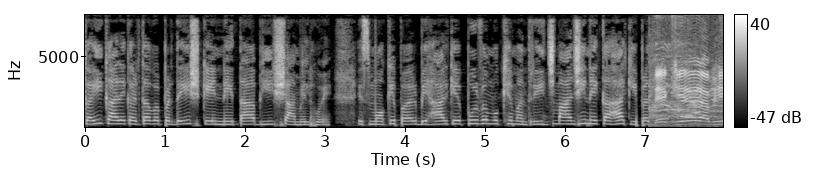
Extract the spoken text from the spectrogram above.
कई कार्यकर्ता व प्रदेश के नेता भी शामिल हुए। इस मौके पर बिहार के पूर्व मुख्यमंत्री मांझी ने कहा कि देखिए, अभी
